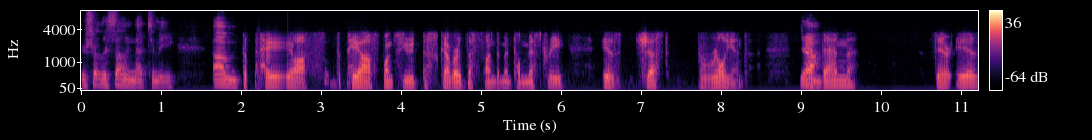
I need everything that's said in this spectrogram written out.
you're certainly selling that to me. Um, The payoff, the payoff once you discover the fundamental mystery is just brilliant. yeah, And then there is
